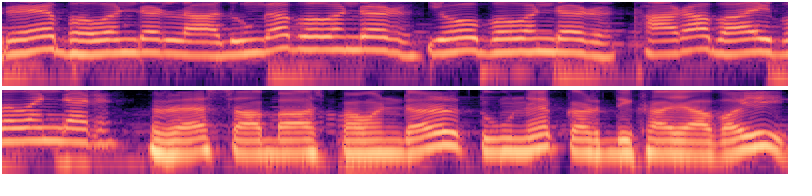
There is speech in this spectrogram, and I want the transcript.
रे भवंडर ला दूँगा भवंडर। यो भवंडर थारा भाई भवंडर। रे शाबाश बवंडर तूने कर दिखाया भाई।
